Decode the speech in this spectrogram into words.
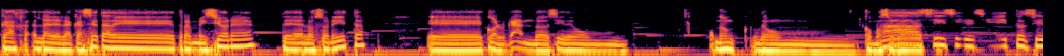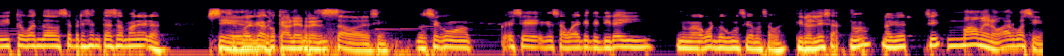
caja, la de la caseta de transmisiones de los sonidistas, eh, colgando así de un de un, de un- ¿cómo se llama? Ah, sí, sí, sí, he visto, sí, he visto cuando se presenta de esa manera. Sí, se cuelga el como- cable trenzado, así. No sé cómo. Ese, esa weá que te tiráis. No me acuerdo cómo se llama esa weá. ¿Tirolesa? ¿No? ¿No hay ver? ¿Sí? Más o menos, algo así.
